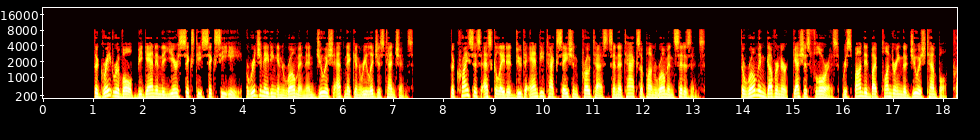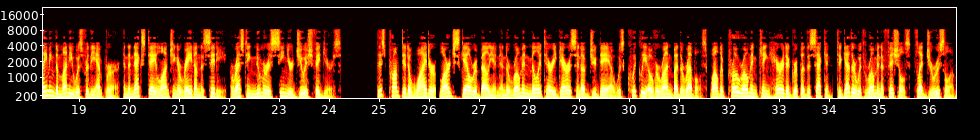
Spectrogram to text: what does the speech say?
The Great Revolt began in the year 66 CE, originating in Roman and Jewish ethnic and religious tensions. The crisis escalated due to anti-taxation protests and attacks upon Roman citizens. The Roman governor, Gessius Florus, responded by plundering the Jewish temple, claiming the money was for the emperor, and the next day launching a raid on the city, arresting numerous senior Jewish figures. This prompted a wider, large-scale rebellion and the Roman military garrison of Judea was quickly overrun by the rebels, while the pro-Roman king Herod Agrippa II, together with Roman officials, fled Jerusalem.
